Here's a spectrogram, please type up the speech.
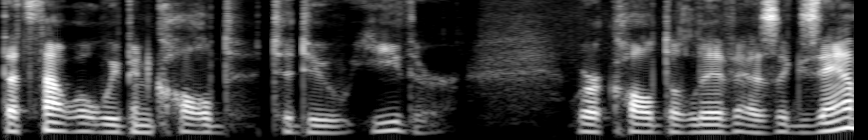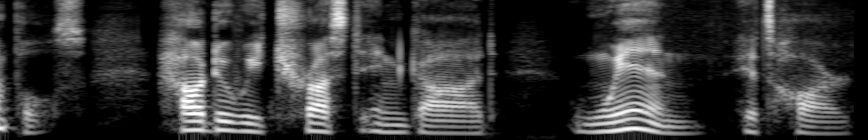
That's not what we've been called to do either. We're called to live as examples. How do we trust in God when it's hard,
